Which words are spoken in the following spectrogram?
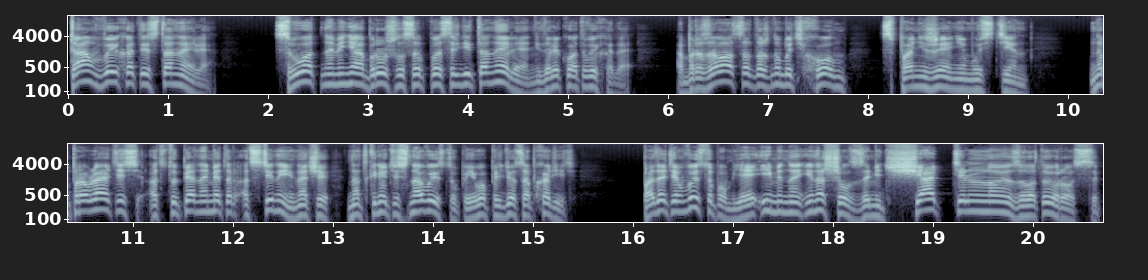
Там выход из тоннеля. Свод на меня обрушился посреди тоннеля, недалеко от выхода. Образовался, должно быть, холм с понижением у стен. Направляйтесь, отступя на метр от стены, иначе наткнетесь на выступ, и его придется обходить. Под этим выступом я именно и нашел замечательную золотую россыпь.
